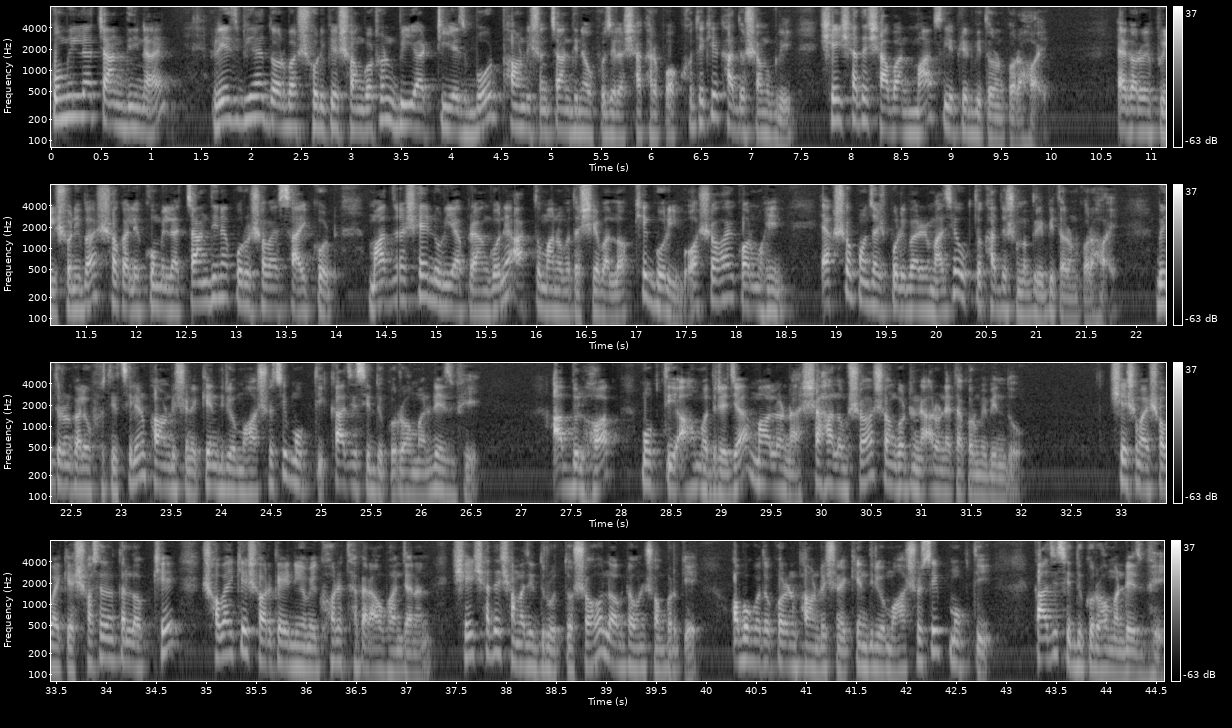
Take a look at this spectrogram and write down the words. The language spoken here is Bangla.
কুমিল্লা চান্দিনায় রেজভিয়া দরবার শরীফের সংগঠন বিআরটিএস বোর্ড ফাউন্ডেশন চান্দিনা উপজেলা শাখার পক্ষ থেকে খাদ্য সামগ্রী, সেই সাথে সাবান, মাস্ক, লিফলেট বিতরণ করা হয়। এগারো এপ্রিল শনিবার সকালে কুমিল্লা চান্দিনা পৌরসভায় সাইকোর্ট, মাদ্রাসায় নুরিয়া প্রাঙ্গণে আত্মমানবতা সেবার লক্ষ্যে গরিব, অসহায়, কর্মহীন একশো পঞ্চাশ পরিবারের মাঝে উক্ত খাদ্য সামগ্রী বিতরণ করা হয়। বিতরণকালে উপস্থিত ছিলেন ফাউন্ডেশনের কেন্দ্রীয় মহাসচিব মুফতি কাজী সিদ্দিকুর রহমান রেজভি। আব্দুল হক, মুফতি আহমদ রেজা, মাওলানা শাহ আলম সহ সংগঠনের আরও নেতাকর্মীবৃন্দ। সে সময় সবাইকে সচেতনতার লক্ষ্যে সবাইকে সরকারি নিয়মে ঘরে থাকার আহ্বান জানান। সেই সাথে সামাজিক দূরত্ব সহ লকডাউন সম্পর্কে অবগত করেন ফাউন্ডেশনের কেন্দ্রীয় মহাসচিব মুফতি কাজী সিদ্দিকুর রহমান রেজভি।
